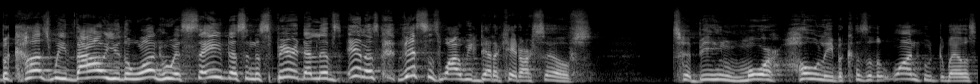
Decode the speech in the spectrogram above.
Because we value the one who has saved us and the Spirit that lives in us, this is why we dedicate ourselves to being more holy because of the one who dwells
